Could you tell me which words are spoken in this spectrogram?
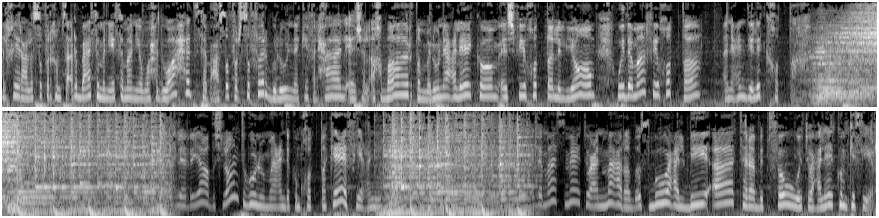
الخير. على صفر خمسة أربعة ثمانية, ثمانية واحد, واحد سبعة صفر صفر. قولوا لنا كيف الحال؟ إيش الأخبار؟ طمنونا عليكم. إيش في خطة لليوم؟ وإذا ما في خطة أنا عندي لك خطة. أهل الرياض شلون تقولوا ما عندكم خطة؟ كيف يعني؟ إذا ما سمعتوا عن معرض أسبوع البيئة ترى بتفوتوا عليكم كثير.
